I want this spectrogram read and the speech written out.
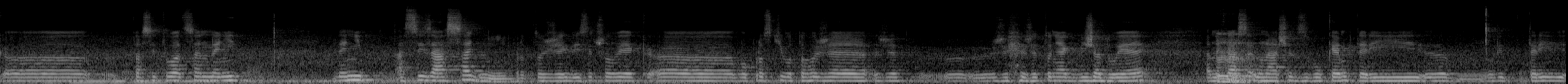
uh, ta situace není není asi zásadní, protože když se člověk uh, oprostí od toho, že, že, že, že to nějak vyžaduje, a nechá se unášet zvukem, který, eh, který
